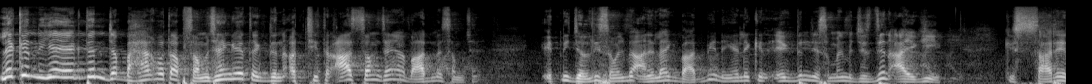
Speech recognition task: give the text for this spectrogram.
लेकिन ये एक दिन जब भागवत आप समझेंगे तो एक दिन अच्छी तरह, आज समझें या बाद में समझें, इतनी जल्दी समझ में आने लायक बात भी नहीं है, लेकिन एक दिन ये समझ में जिस दिन आएगी कि सारे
